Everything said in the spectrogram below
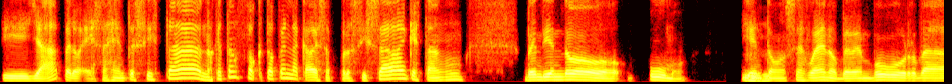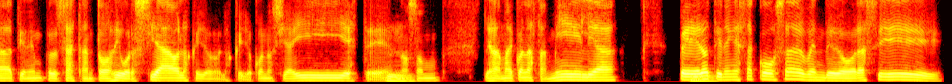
Y ya, pero esa gente sí está, no es que están fucked up en la cabeza, pero sí saben que están vendiendo humo. Y entonces, bueno, beben burda, tienen, pues, o sea, están todos divorciados, los que yo, los que yo conocí ahí, este, no mm, son, les va mal con la familia, pero mm, tienen esa cosa de vendedor así,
